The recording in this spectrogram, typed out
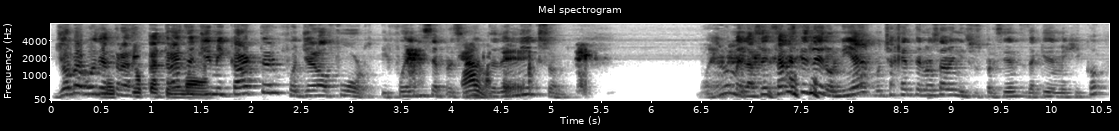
Yo me voy de atrás. Atrás de Jimmy Carter fue Gerald Ford y fue el vicepresidente de Nixon. Bueno, me la sé. ¿Sabes qué es la ironía? Mucha gente no sabe ni sus presidentes de aquí de México.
